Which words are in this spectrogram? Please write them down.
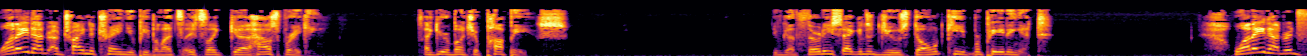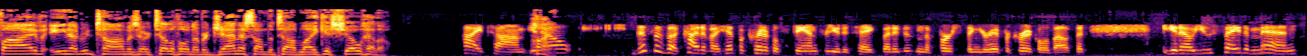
1-800, I'm trying to train you people. It's, it's like uh, housebreaking. It's like you're a bunch of puppies. You've got 30 seconds of juice. Don't keep repeating it. 1-800-5800-TOM is our telephone number. Janice on the Tom Leykis show. Hello. Hi, Tom. You Hi. know, this is a kind of a hypocritical stand for you to take, but it isn't the first thing you're hypocritical about. But, you know, you say to men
